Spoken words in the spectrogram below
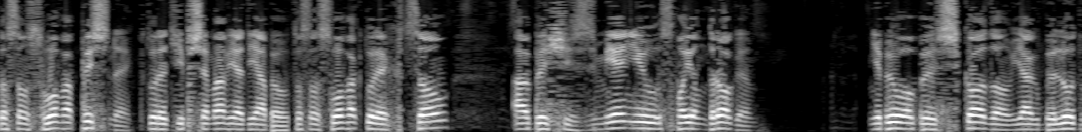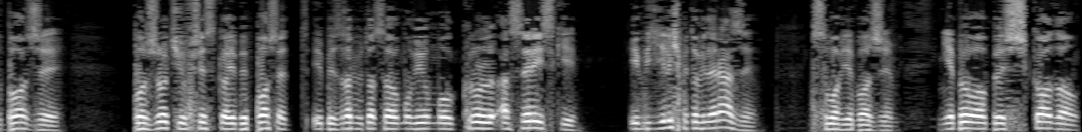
To są słowa pyszne, które ci przemawia diabeł. To są słowa, które chcą, abyś zmienił swoją drogę. Nie byłoby szkodą, jakby lud Boży porzucił wszystko i by poszedł i by zrobił to, co mówił mu król asyryjski. I widzieliśmy to wiele razy w Słowie Bożym. Nie byłoby szkodą,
